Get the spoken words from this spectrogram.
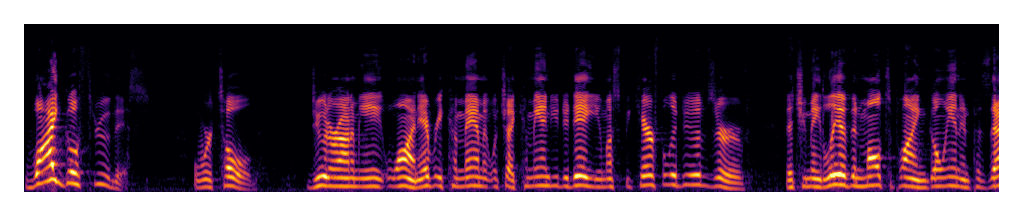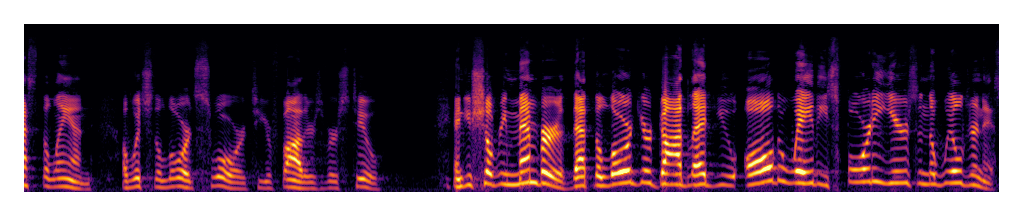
Why go through this? We're told. Deuteronomy 8 1 Every commandment which I command you today, you must be careful to observe, that you may live and multiply and go in and possess the land of which the Lord swore to your fathers. Verse 2. And you shall remember that the Lord your God led you all the way these 40 years in the wilderness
